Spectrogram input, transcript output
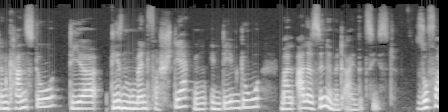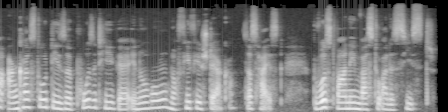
dann kannst du dir diesen Moment verstärken, indem du mal alle Sinne mit einbeziehst. So verankerst du diese positive Erinnerung noch viel, viel stärker. Das heißt, bewusst wahrnehmen, was du alles siehst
